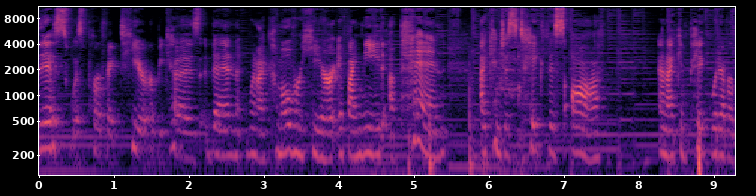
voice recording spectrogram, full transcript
this was perfect here because then when I come over here, if I need a pen, I can just take this off and I can pick whatever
